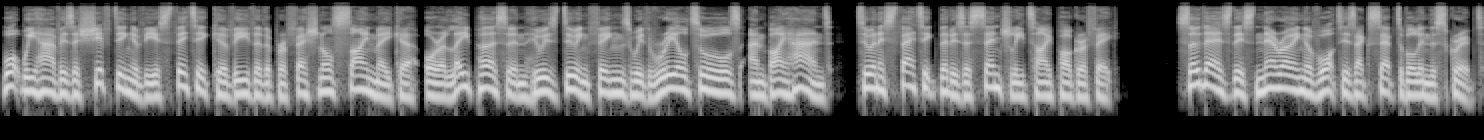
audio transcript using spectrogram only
what we have is a shifting of the aesthetic of either the professional sign maker or a layperson who is doing things with real tools and by hand to an aesthetic that is essentially typographic. So, there's this narrowing of what is acceptable in the script,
